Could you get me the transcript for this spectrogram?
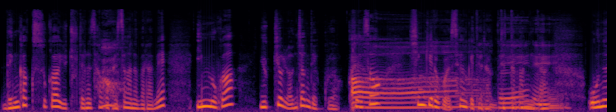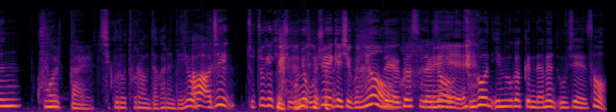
냉각수가 유출되는 사고가 발생하는 바람에 임무가 6개월 연장됐고요. 그래서 아, 신기록을 세우게 되라- 됐다고 합니다. 네네. 오는 9월 달 지구로 돌아온다고 하는데요. 아, 아직 저쪽에 계시군요. 우주에 계시군요. 네, 그렇습니다. 그래서 네. 이번 임무가 끝나면 우주에서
